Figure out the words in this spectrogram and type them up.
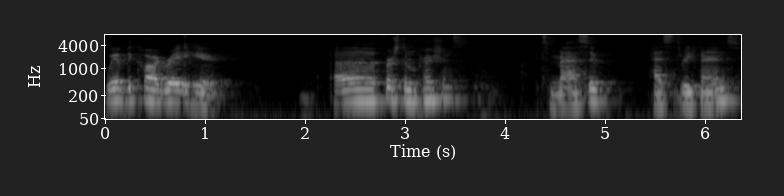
We have the card right here. Uh, first impressions. It's massive. Has three fans.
